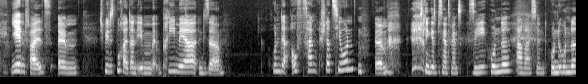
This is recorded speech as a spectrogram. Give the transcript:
Jedenfalls ähm, spielt das Buch halt dann eben primär in dieser Hundeauffangstation. ähm, Das klingt jetzt ein bisschen, als wären es Seehunde, aber es sind Hundehunde.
